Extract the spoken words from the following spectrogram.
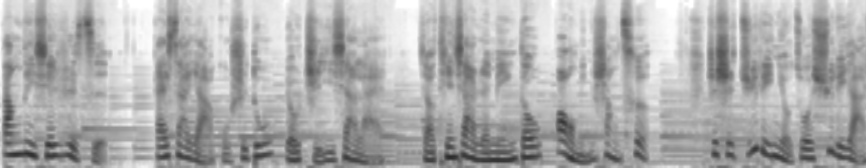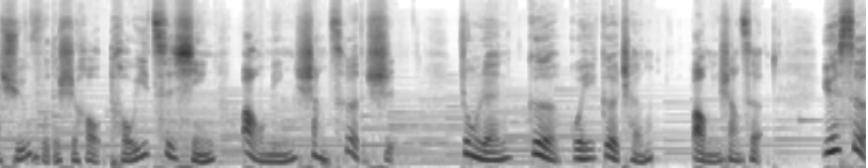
当那些日子，该萨亚古士都有旨意下来，叫天下人民都报名上册。这是居里纽做叙利亚巡抚的时候头一次行报名上册的事。众人各归各城。报名上册，约瑟，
